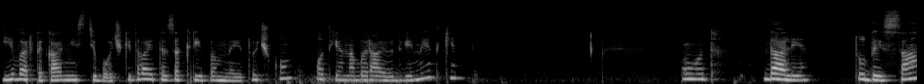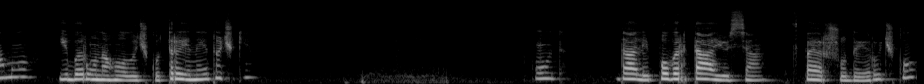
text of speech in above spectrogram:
і вертикальні стібочки. Давайте закріпимо ниточку. От я набираю дві нитки. От. Далі туди само і беру на голочку три ниточки. От. Далі повертаюся в першу дирочку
